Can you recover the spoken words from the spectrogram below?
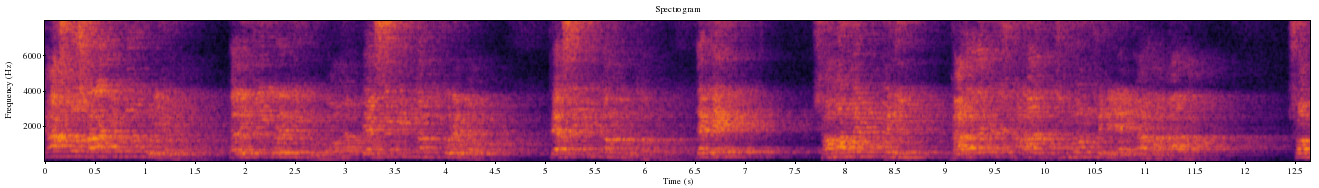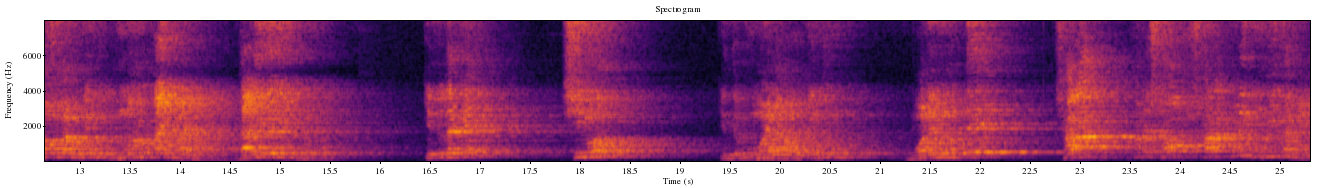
কাজ তো সারা জীবন করি আমরা। তাহলে কি করে কি করব? আমরা প্যাসিভ ইনকাম কি করে পাবো? প্যাসিভ ইনকাম করতে হবে। দেখেন, সামান্য একটুখানি গাদা দেখেন, সারা জীবন খেটে যায় গাদা গাদা সব সময় ও কিন্তু ঘুমানোর টাইম পায় না, দাঁড়িয়ে দাঁড়িয়ে ঘুমায়। কিন্তু দেখেন, সিংহ কিন্তু ঘুমায় না। ও কিন্তু বনের মধ্যে সারা মানে সব সারাক্ষণই ঘুমিয়ে থাকে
